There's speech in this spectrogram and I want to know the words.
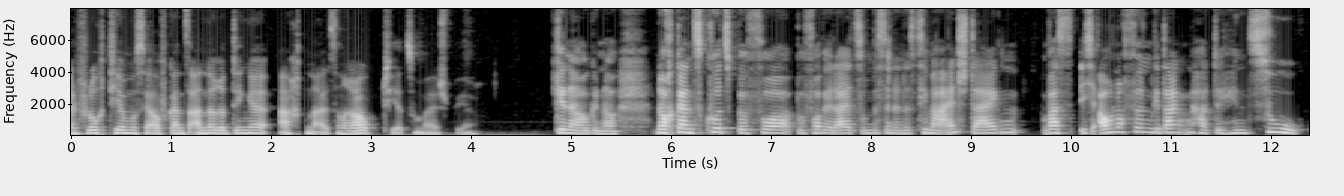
ein Fluchttier muss ja auf ganz andere Dinge achten als ein Raubtier zum Beispiel. Genau, genau. Noch ganz kurz, bevor, bevor wir da jetzt so ein bisschen in das Thema einsteigen was ich auch noch für einen Gedanken hatte, hinzu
